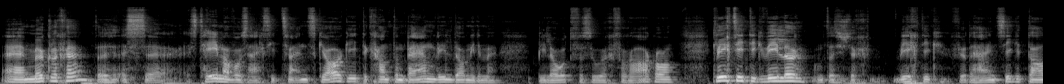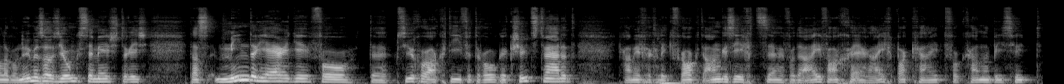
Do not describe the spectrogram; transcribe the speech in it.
äh, ermöglichen. Das ist äh, ein Thema, das es eigentlich seit 20 Jahren gibt. Der Kanton Bern will da mit einem Pilotversuch vorangehen. Gleichzeitig will er, und das ist wichtig für den Heinz Siegenthaler, der nicht mehr so ein junges Semester ist, dass Minderjährige von den psychoaktiven Drogen geschützt werden. Ich habe mich ein bisschen gefragt, angesichts äh, von der einfachen Erreichbarkeit von Cannabis heute,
